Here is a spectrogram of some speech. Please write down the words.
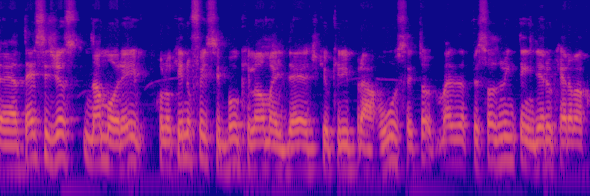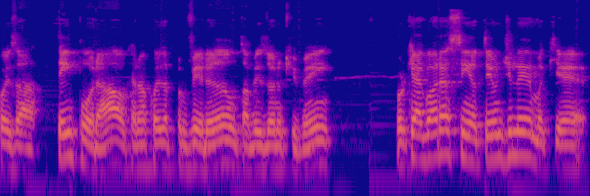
é, até esses dias namorei, coloquei no Facebook lá uma ideia de que eu queria ir para a Rússia, mas as pessoas não entenderam que era uma coisa temporal, que era uma coisa para o verão, talvez do ano que vem. Porque agora, assim, eu tenho um dilema, que é...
